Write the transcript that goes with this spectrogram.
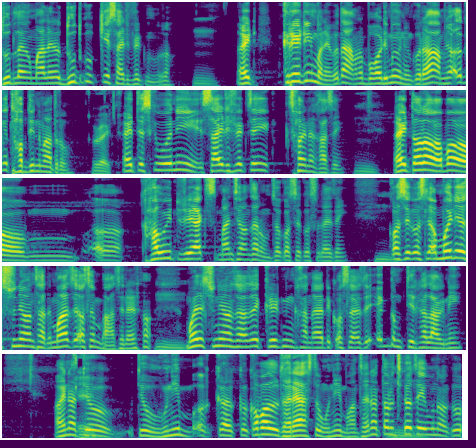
दुधलाई उमालेर दुधको के साइड इफेक्ट हुनु र. राइट क्रिएटिन भनेको त हाम्रो बडीमै हुने कुरा हो हामीले अलिकति थपिदिनु मात्र हो राइट राइट त्यसको पनि साइड इफेक्ट चाहिँ छैन खासै. राइट तर अब हाउ इट रियाक्ट्स मान्छे अनुसार हुन्छ कसै कसैलाई चाहिँ. कसै कसैले अब मैले सुने अनुसार मलाई चाहिँ असम भएको छैन होइन. मैले सुने अनुसार चाहिँ क्रिएटिन खाँदाखेरि कसैलाई चाहिँ एकदम तिर्खा लाग्ने होइन। त्यो त्यो हुने कपाल झरे जस्तो हुने भन्छ होइन तर त्यो चाहिँ उनीहरूको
